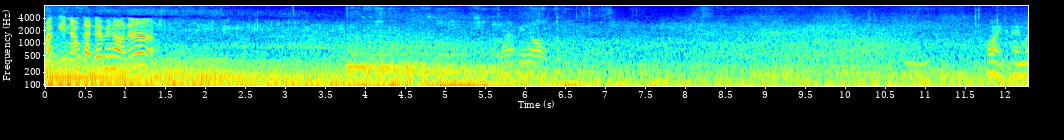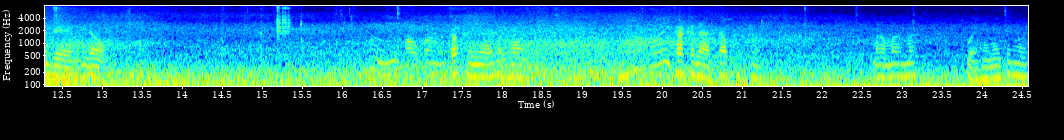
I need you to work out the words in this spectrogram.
มากินน้ำกันเด้อพี่น้องเด้อมาพี่น้องก้อยไข่มดแดงพี่น้อง อืม เขาก็คักขนาดหอนๆโอ้ยคักขนาดครับ มามามาสวยให้แน่จังเลย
